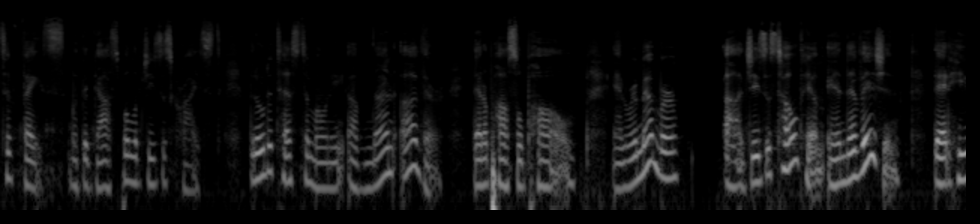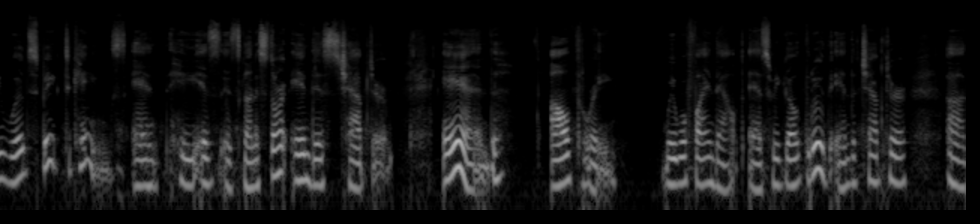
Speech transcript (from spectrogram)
to face with the gospel of Jesus Christ through the testimony of none other than Apostle Paul. And remember, uh, Jesus told him in the vision that he would speak to kings, and he is, is going to start in this chapter. And all three we will find out as we go through the end of chapter uh,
